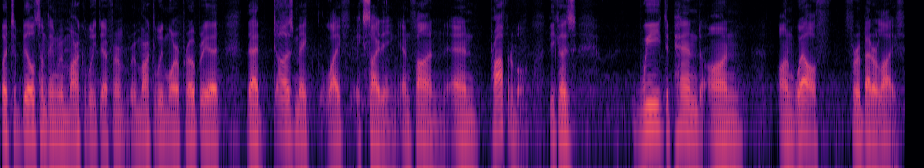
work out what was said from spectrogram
but to build something remarkably different, remarkably more appropriate that does make life exciting and fun and profitable because we depend on on wealth for a better life.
